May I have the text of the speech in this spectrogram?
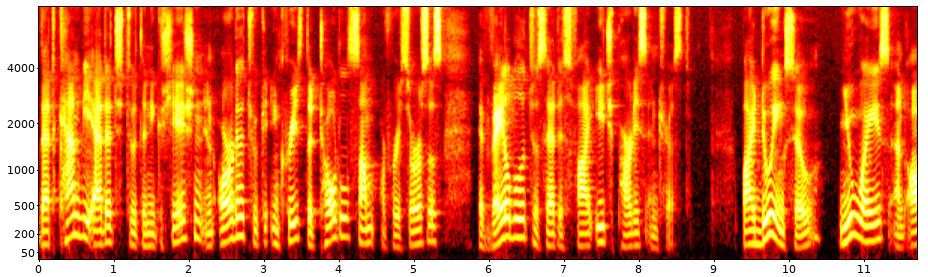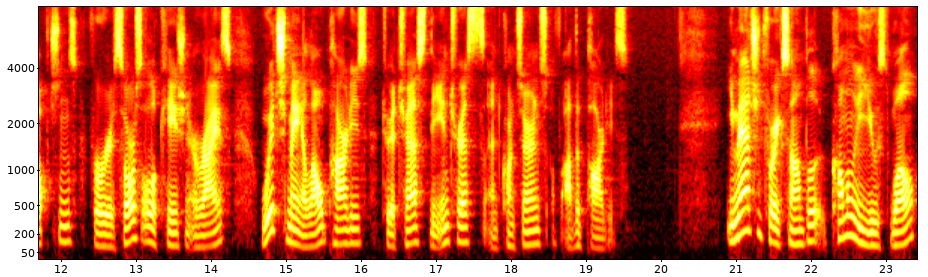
that can be added to the negotiation in order to increase the total sum of resources available to satisfy each party's interest. By doing so, new ways and options for resource allocation arise which may allow parties to address the interests and concerns of other parties. Imagine for example a commonly used well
